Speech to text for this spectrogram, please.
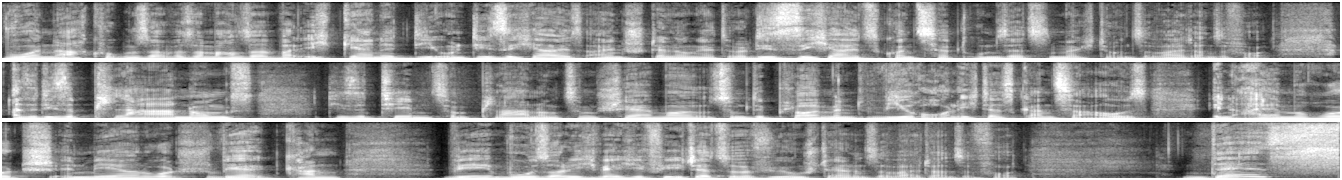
wo er nachgucken soll, was er machen soll, weil ich gerne die und die Sicherheitseinstellung hätte oder dieses Sicherheitskonzept umsetzen möchte und so weiter und so fort. Also diese Planungs, diese Themen zum Planung, zum Share, zum Deployment, wie rolle ich das Ganze aus? In einem Rutsch, in mehreren Rutsch, wer kann, wo soll ich welche Feature zur Verfügung stellen und so weiter und so fort. Das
